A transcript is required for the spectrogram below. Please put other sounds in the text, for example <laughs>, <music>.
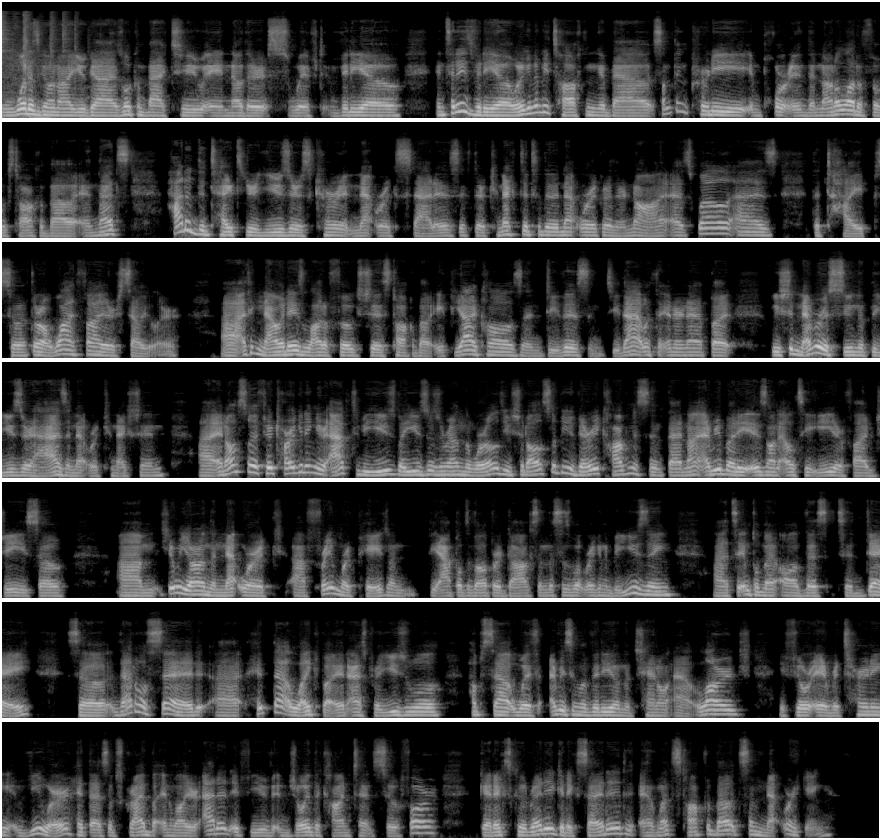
What is going on, you guys? Welcome back to another Swift video. In today's video, we're going to be talking about something pretty important that not a lot of folks talk about, and that's how to detect your user's current network status, if they're connected to the network or they're not, as well as the type. So if they're on Wi-Fi or cellular. Uh, I think nowadays a lot of folks just talk about API calls and do this and do that with the internet, but we should never assume that the user has a network connection. Uh, and also, if you're targeting your app to be used by users around the world, you should also be very cognizant that not everybody is on LTE or 5G. So um, here we are on the network uh, framework page on the Apple Developer Docs, and this is what we're going to be using uh, to implement all of this today. So that all said, uh, hit that like button as per usual. Helps out with every single video on the channel at large. If you're a returning viewer, hit that subscribe button while you're at it if you've enjoyed the content so far get Xcode ready, get excited, and let's talk about some networking.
